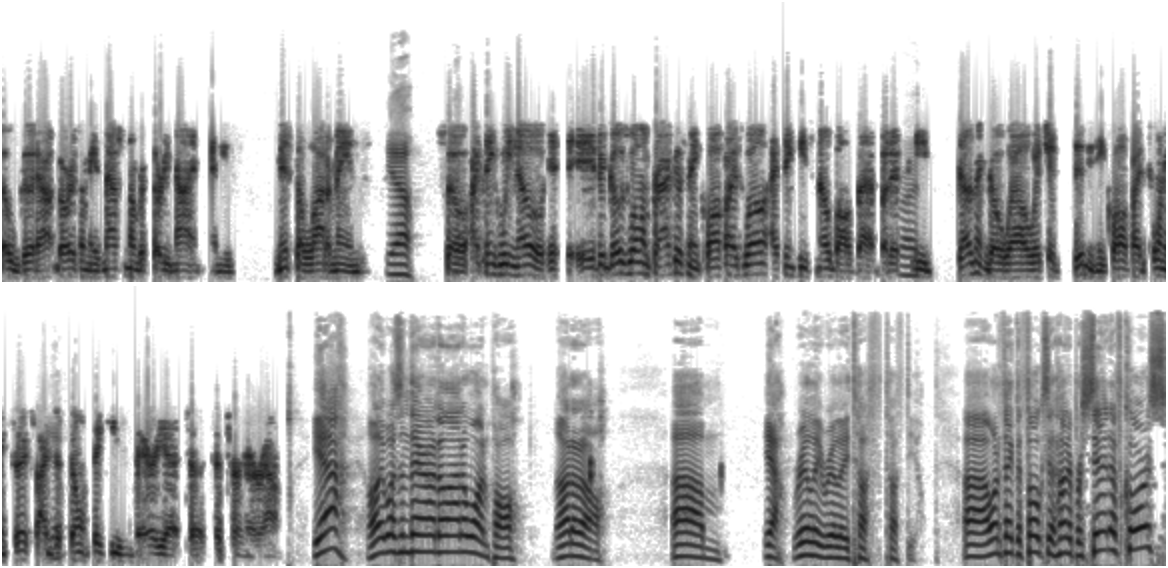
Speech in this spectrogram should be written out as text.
so good outdoors. I mean, he's national number 39, and he's missed a lot of mains. Yeah. So I think we know if, if it goes well in practice and he qualifies well, I think he snowballs that. But if right. he doesn't go well, which it didn't, he qualified 26. I yep. just don't think he's there yet to, to turn it around. Yeah, well, he wasn't there on a lot of one, Paul. Not at all. Um, yeah, really, really tough, tough deal. Uh, I want to thank the folks at 100%, of course,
